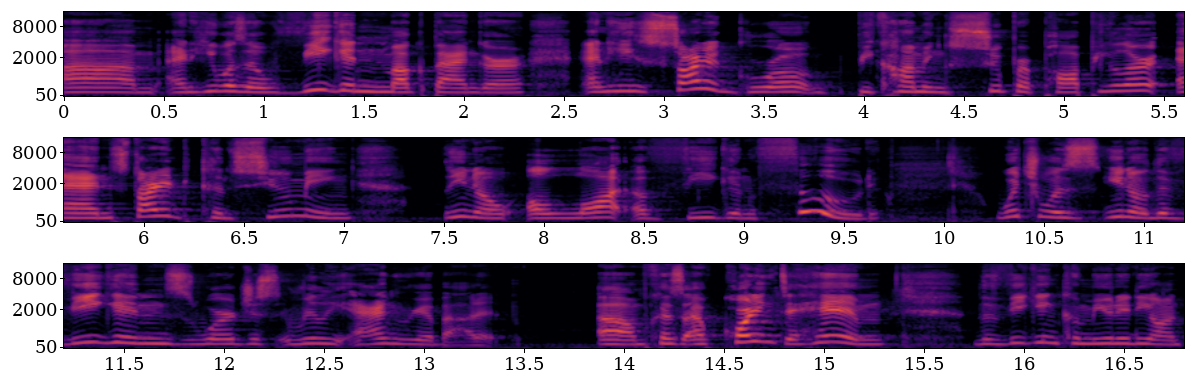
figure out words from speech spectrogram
um, and he was a vegan mukbanger and he started grow becoming super popular and started consuming you know a lot of vegan food which was you know the vegans were just really angry about it. Because um, according to him the vegan community on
